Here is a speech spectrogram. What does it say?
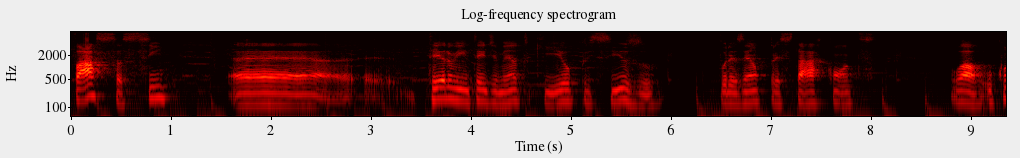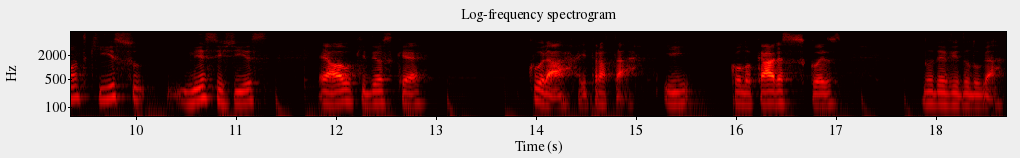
faça, sim, é, ter o um entendimento que eu preciso, por exemplo, prestar contas. Uau, o quanto que isso, nesses dias, é algo que Deus quer curar e tratar e colocar essas coisas no devido lugar.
